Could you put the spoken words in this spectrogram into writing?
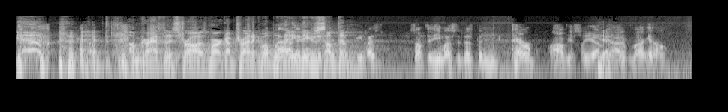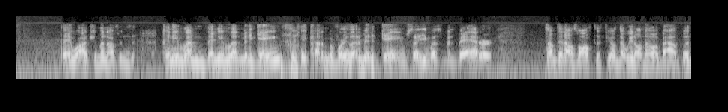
I'm grasping at straws, Mark. I'm trying to come up with no, anything or something. He must something. He must have just been terrible. Obviously, I yeah. mean, I, you know, they watched him enough and they didn't even let him. They didn't even let him in a game. they cut him before they let him in a game. So he must have been bad or something else off the field that we don't know about. But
